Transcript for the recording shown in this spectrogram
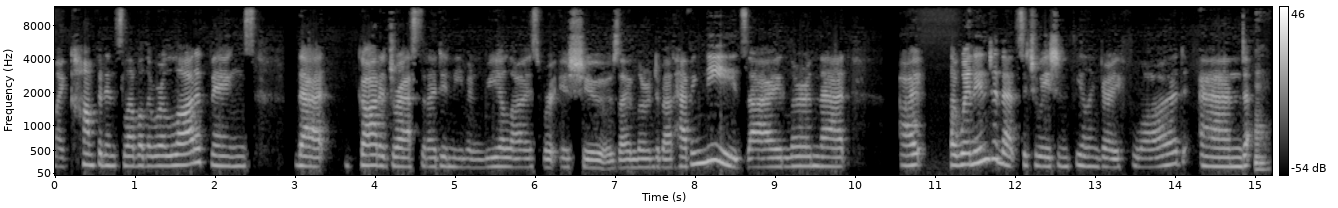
my confidence level. There were a lot of things that got addressed that I didn't even realize were issues. I learned about having needs. I learned that I I went into that situation feeling very flawed and mm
